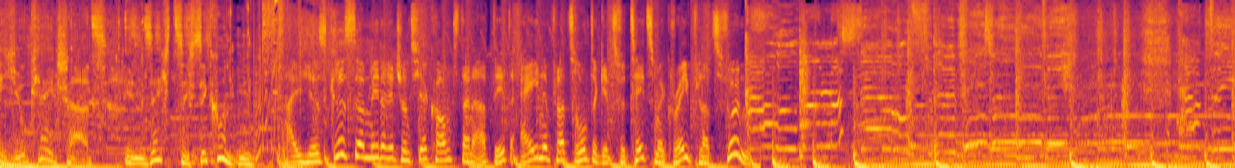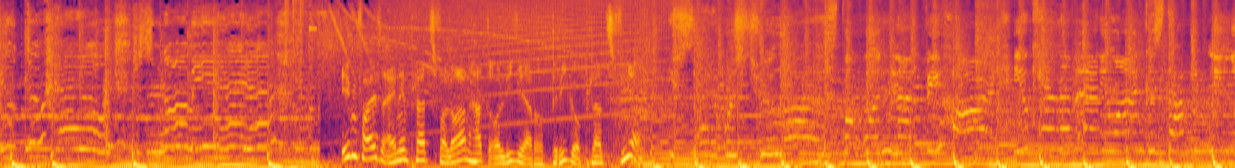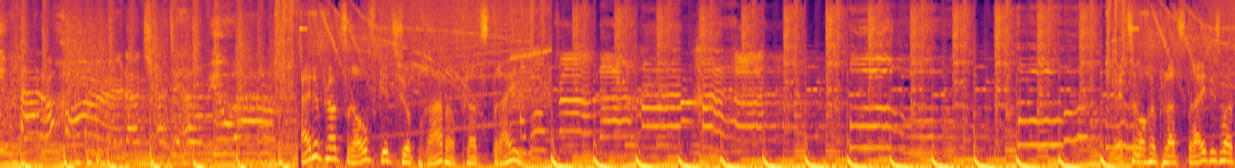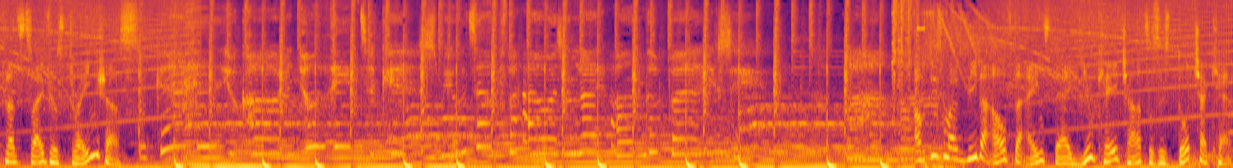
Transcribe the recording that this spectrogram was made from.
Die UK-Charts in 60 Sekunden. Hi, hier ist Christian Mederich und hier kommt dein Update. Einen Platz runter geht's für Tates McRae, Platz 5. Ebenfalls einen Platz verloren hat Olivia Rodrigo, Platz 4. Einen Platz rauf geht's für Prada, Platz 3. Letzte Woche Platz 3, diesmal Platz 2 für Strangers. Auch diesmal wieder auf der 1 der UK-Charts, das ist Doja Cat.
